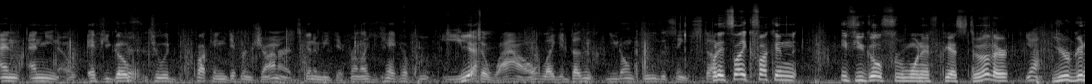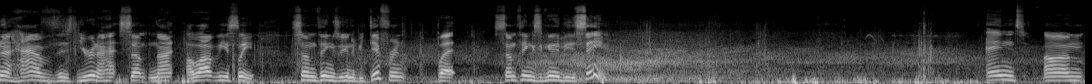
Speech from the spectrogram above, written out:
And, and you know if you go to a fucking different genre, it's gonna be different. Like you can't go from Eve Yeah. to WoW. Like it doesn't. You don't do the same stuff. But it's like fucking if you go from one FPS to another, Yeah. you're gonna have this. You're gonna have some not well, obviously some things are gonna be different, but some things are gonna be the same. And um,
